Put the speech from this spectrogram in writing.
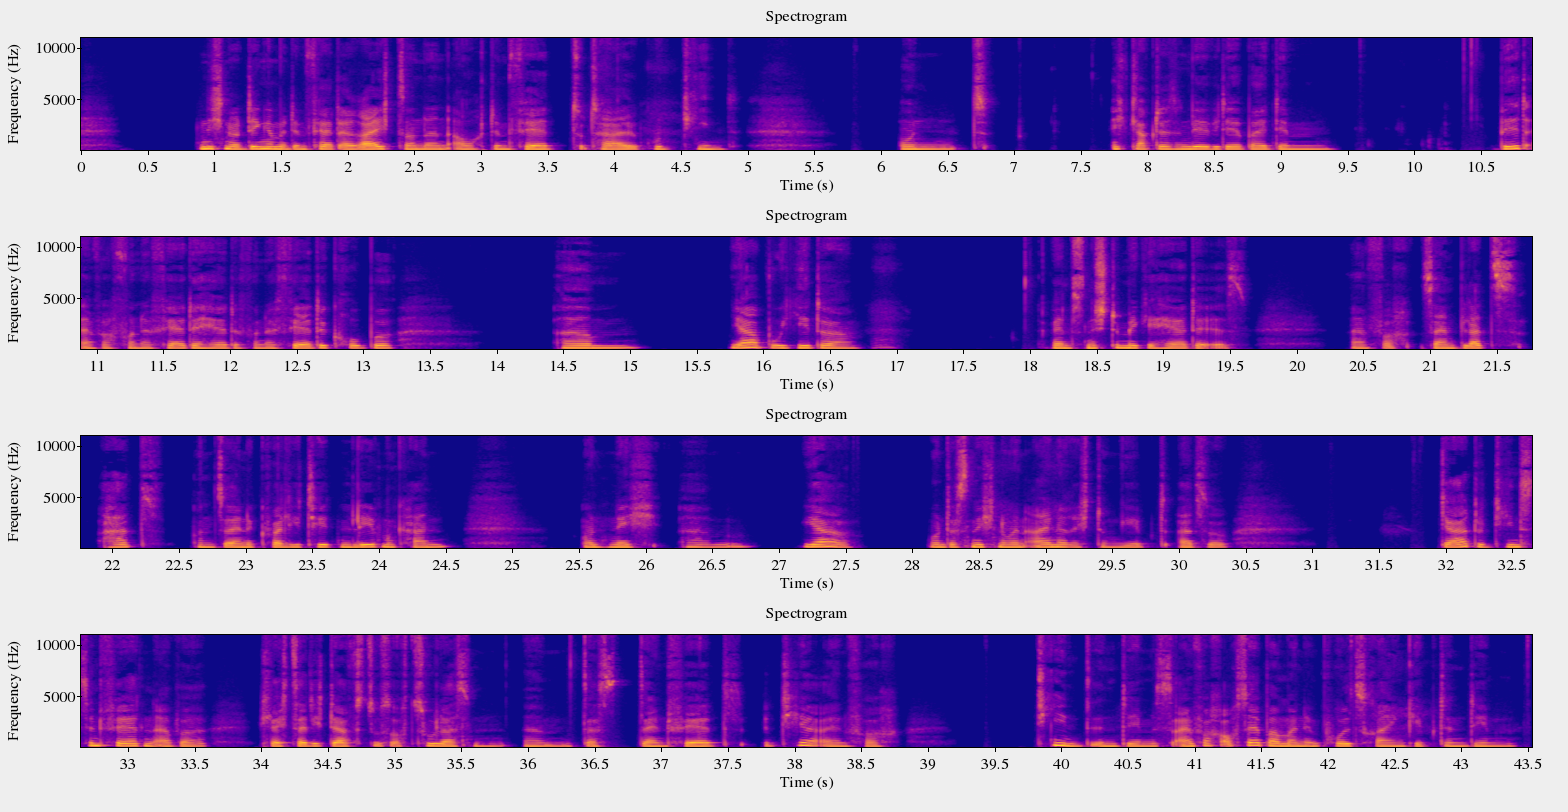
nicht nur Dinge mit dem Pferd erreicht, sondern auch dem Pferd total gut dient. Und ich glaube, da sind wir wieder bei dem Bild einfach von der Pferdeherde, von der Pferdegruppe. Ähm, ja, wo jeder, wenn es eine stimmige Herde ist, einfach seinen Platz hat und seine Qualitäten leben kann und nicht, ähm, ja, und das nicht nur in eine Richtung gibt. Also, ja, du dienst den Pferden, aber Gleichzeitig darfst du es auch zulassen, ähm, dass dein Pferd dir einfach dient, indem es einfach auch selber mal einen Impuls reingibt, indem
